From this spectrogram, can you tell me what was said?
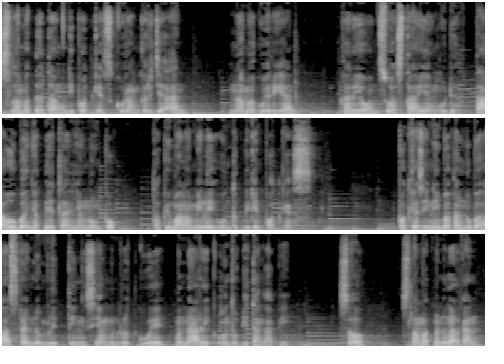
Selamat datang di podcast Kurang Kerjaan. Nama gue Rian, karyawan swasta yang udah tahu banyak deadline yang numpuk, tapi malah milih untuk bikin podcast. Podcast ini bakal ngebahas random things yang menurut gue menarik untuk ditanggapi. So, selamat mendengarkan.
